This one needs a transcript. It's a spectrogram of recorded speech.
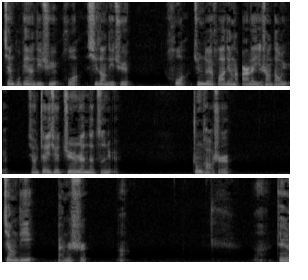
艰苦边远地区或西藏地区，或军队划定的二类以上岛屿，像这些军人的子女，中考时降低百分之十，啊啊，这个，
